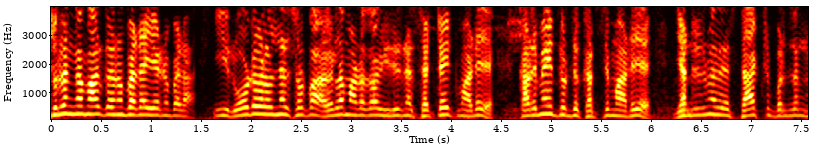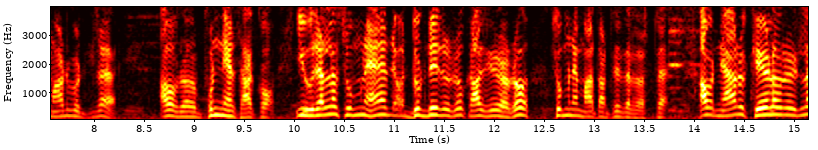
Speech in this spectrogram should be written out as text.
ಸುರಂಗ ಮಾರ್ಗನೂ ಬೇಡ ಏನು ಬೇಡ. ಈ ರೋಡ್ಗಳನ್ನ ಸ್ವಲ್ಪ ಅಗಲ ಮಾಡೋದು ಇದನ್ನು ಸೆಟೈಟ್ ಮಾಡಿ ಕಡಿಮೆ ದುಡ್ಡು ಖರ್ಚು ಮಾಡಿ ಜನರ ಮೇಲೆ ಟ್ಯಾಕ್ಸ್ ಬರ್ದಂಗೆ ಮಾಡಿಬಿಟ್ರೆ ಅವರು ಪುಣ್ಯ ಸಾಕು. ಇವರೆಲ್ಲ ಸುಮ್ಮನೆ ದುಡ್ಡಿರೋರು ಕಾಸಿರೋರು ಸುಮ್ಮನೆ ಮಾತಾಡ್ತಿದ್ದಾರೆ ಅಷ್ಟೇ. ಅವ್ರನ್ನ ಯಾರು ಕೇಳೋರು ಇಲ್ಲ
